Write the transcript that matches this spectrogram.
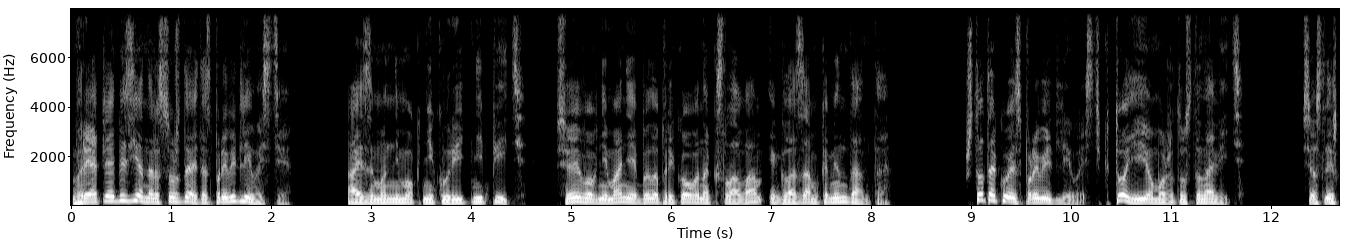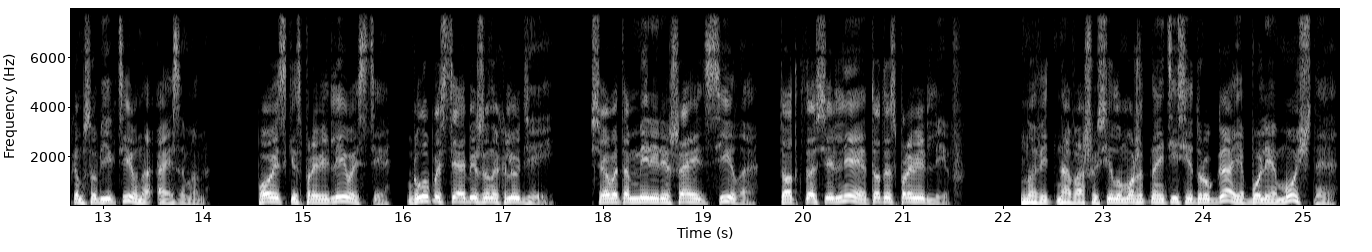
Вряд ли обезьяна рассуждает о справедливости. Айземан не мог ни курить, ни пить. Все его внимание было приковано к словам и глазам коменданта. Что такое справедливость? Кто ее может установить? Все слишком субъективно, Айземан. Поиски справедливости — глупости обиженных людей. Все в этом мире решает сила, тот, кто сильнее, тот и справедлив. Но ведь на вашу силу может найтись и другая, более мощная,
